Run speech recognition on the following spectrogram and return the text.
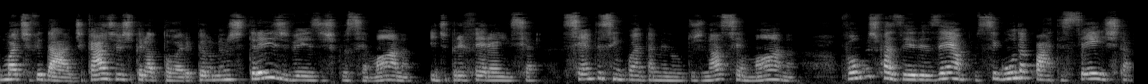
uma atividade cardiorrespiratória pelo menos três vezes por semana e de preferência 150 minutos na semana, vamos fazer exemplo, segunda, quarta e sexta,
